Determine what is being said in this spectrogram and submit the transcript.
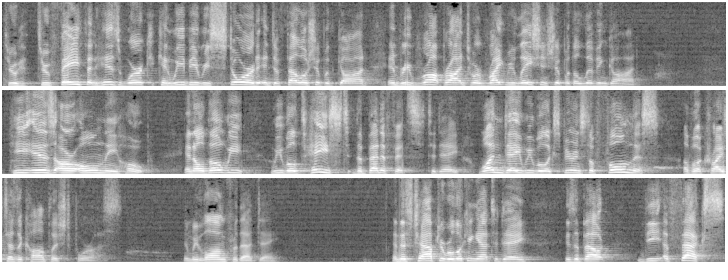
Through, through faith in his work, can we be restored into fellowship with God and be brought, brought into a right relationship with the living God. He is our only hope. And although we, we will taste the benefits today, one day we will experience the fullness of what Christ has accomplished for us. And we long for that day. And this chapter we're looking at today is about the effects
